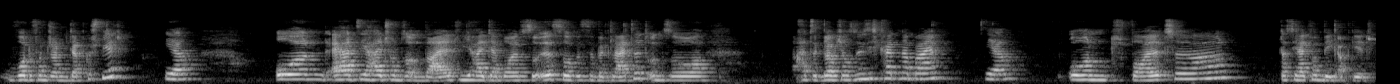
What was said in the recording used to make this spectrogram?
wurde von Johnny Depp gespielt. Ja. Und er hat sie halt schon so im Wald, wie halt der Wolf so ist, so ein bisschen begleitet und so hatte, glaube ich, auch Süßigkeiten dabei Ja. und wollte, dass sie halt vom Weg abgeht.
